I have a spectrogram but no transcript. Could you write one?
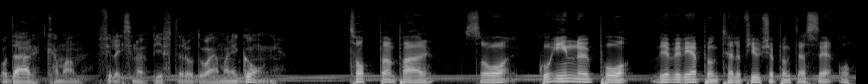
och där kan man fylla i sina uppgifter och då är man igång. Toppen Per. Så gå in nu på www.hellofuture.se och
